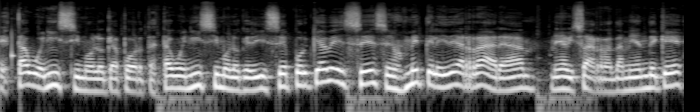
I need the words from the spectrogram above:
está buenísimo lo que aporta, está buenísimo lo que dice, porque a veces se nos mete la idea rara, media bizarra también, de que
